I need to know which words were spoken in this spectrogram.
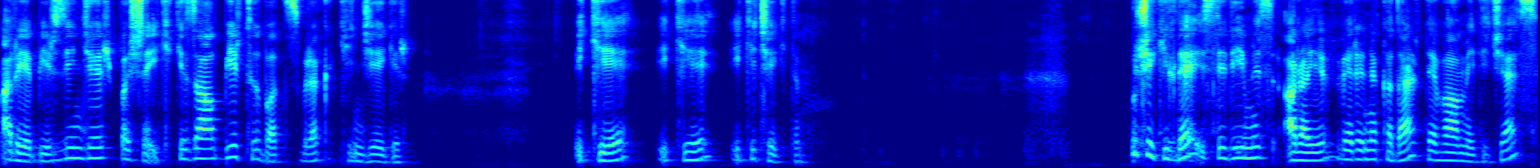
araya bir zincir, başına iki kez al, bir tığ batısı bırak, ikinciye gir. 2 2 2 çektim. Bu şekilde istediğimiz arayı verene kadar devam edeceğiz.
